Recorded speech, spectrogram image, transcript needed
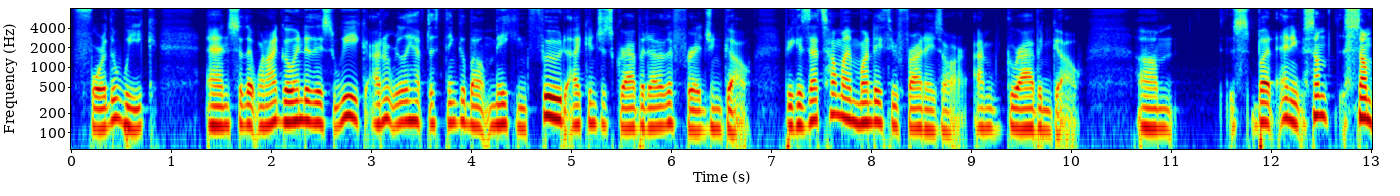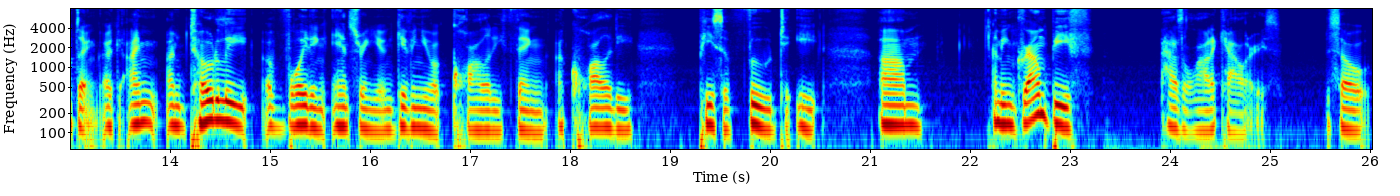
for the week. And so that when I go into this week, I don't really have to think about making food. I can just grab it out of the fridge and go. Because that's how my Monday through Fridays are. I'm grab and go. Um, but anyway, some something like I'm I'm totally avoiding answering you and giving you a quality thing, a quality piece of food to eat. Um, I mean, ground beef has a lot of calories, so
